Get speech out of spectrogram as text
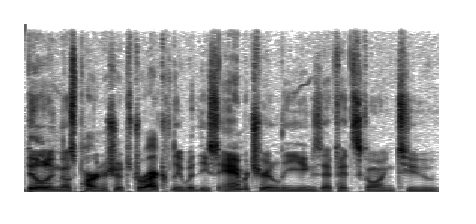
building those partnerships directly with these amateur leagues, if it's going to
